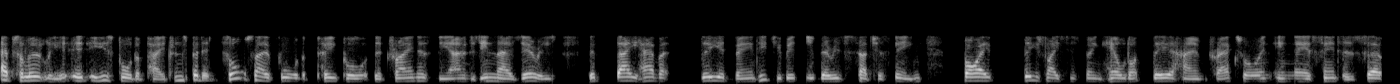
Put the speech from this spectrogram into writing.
Absolutely. It is for the patrons, but it's also for the people, the trainers, the owners in those areas, that they have the advantage, if there is such a thing, by these races being held at their home tracks or in, in their centres. So,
